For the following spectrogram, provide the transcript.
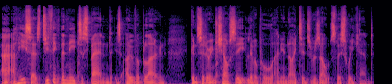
Uh, and he says, Do you think the need to spend is overblown considering Chelsea, Liverpool, and United's results this weekend?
